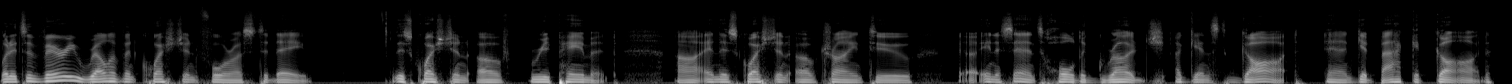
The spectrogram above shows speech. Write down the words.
But it's a very relevant question for us today this question of repayment uh, and this question of trying to, uh, in a sense, hold a grudge against God and get back at God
